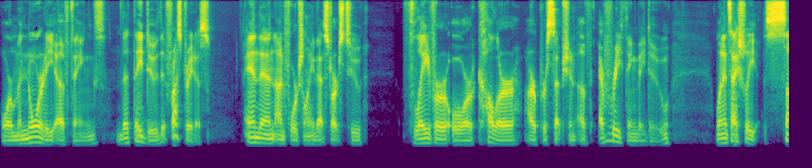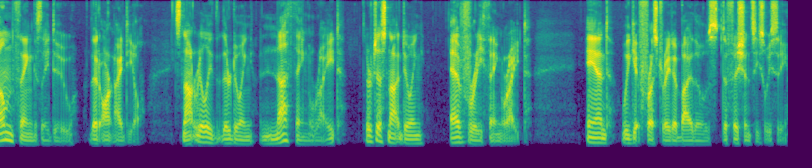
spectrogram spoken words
or minority of things that they do that frustrate us. And then, unfortunately, that starts to flavor or color our perception of everything they do when it's actually some things they do that aren't ideal. It's not really that they're doing nothing right, they're just not doing everything right. And we get frustrated by those deficiencies we see.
